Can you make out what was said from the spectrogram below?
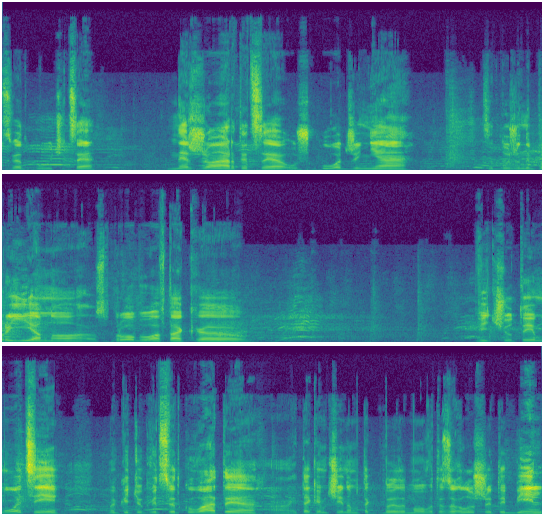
святкуючи. Це не жарти, це ушкодження. Це дуже неприємно. Спробував так е, відчути емоції. Микитюк відсвяткувати е, і таким чином, так би мовити, заглушити біль,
